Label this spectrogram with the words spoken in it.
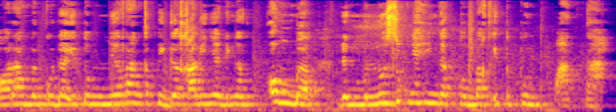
orang berkuda itu menyerang ketiga kalinya dengan tombak dan menusuknya hingga tombak itu pun patah.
